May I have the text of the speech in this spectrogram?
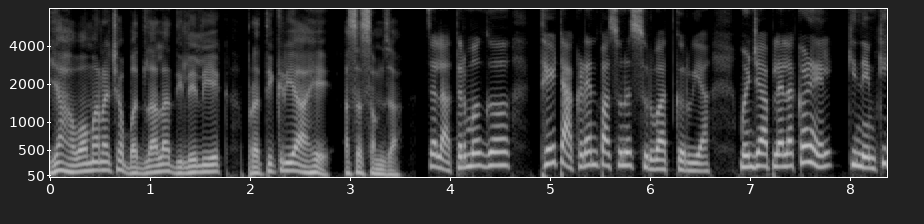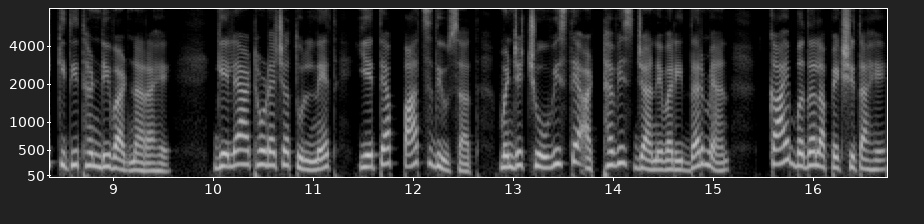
ह्या हवामानाच्या बदलाला दिलेली एक प्रतिक्रिया आहे असं समजा. चला तर मग थेट आकड्यांपासूनच सुरुवात करूया. म्हणजे आपल्याला कळेल की नेमकी किती थंडी वाढणार आहे. गेल्या आठवड्याच्या तुलनेत येत्या पाच दिवसात म्हणजे चोवीस ते अठ्ठावीस जानेवारी दरम्यान काय बदल अपेक्षित आहे?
